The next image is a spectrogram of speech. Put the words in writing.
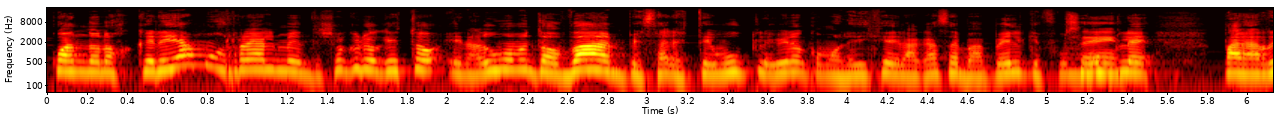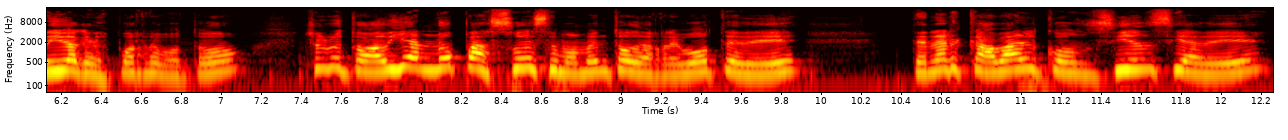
Cuando nos creamos realmente, yo creo que esto en algún momento va a empezar este bucle, ¿vieron como les dije de la casa de papel, que fue un Sí. bucle para arriba que después rebotó? Yo creo que todavía no pasó ese momento de rebote de tener cabal conciencia de...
